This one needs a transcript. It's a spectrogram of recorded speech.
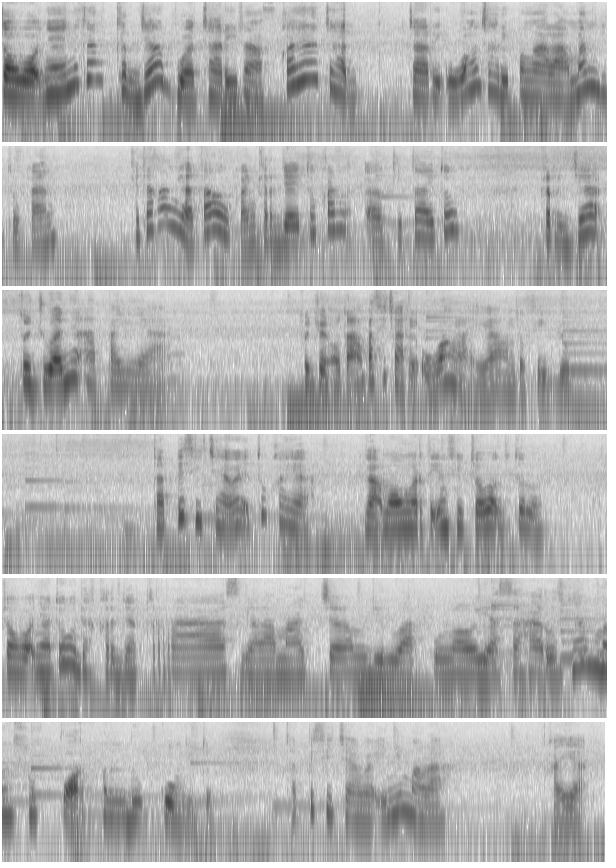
cowoknya ini kan kerja buat cari nafkah ya cari cari uang cari pengalaman gitu kan. Kita kan nggak tahu kan kerja itu kan uh, kita itu kerja tujuannya apa ya? Tujuan utama pasti cari uang lah ya untuk hidup. Tapi si cewek itu kayak nggak mau ngertiin si cowok gitu loh. Cowoknya tuh udah kerja keras segala macem di luar pulau ya seharusnya mensupport mendukung gitu. Tapi si cewek ini malah kayak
